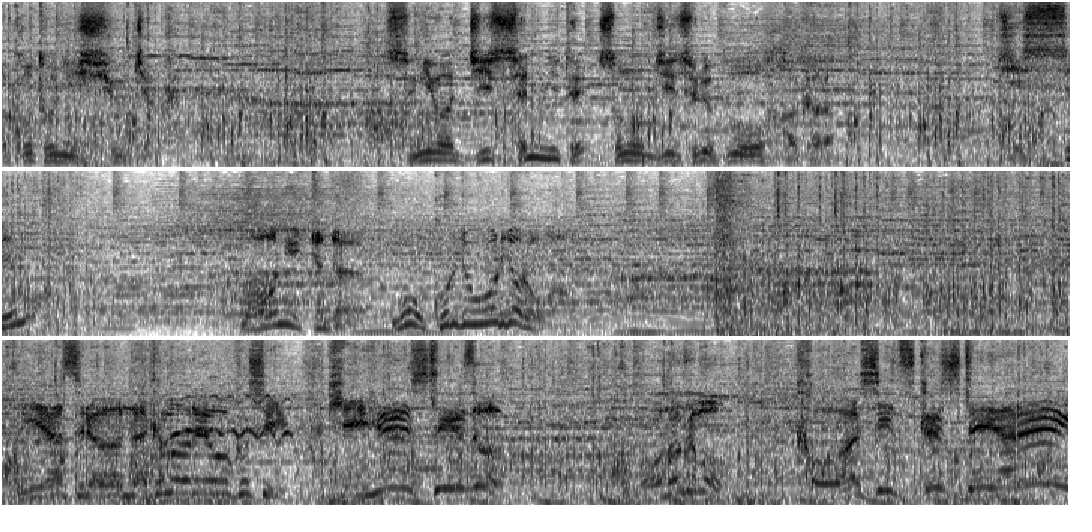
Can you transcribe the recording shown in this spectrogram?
誠に執着。次は実戦にてその実力を図ら実戦？何言ってんだもうこれで終わりだろう。奴らは仲間割れを起こし疲弊しているぞ。者ども壊し尽くしてやれ。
